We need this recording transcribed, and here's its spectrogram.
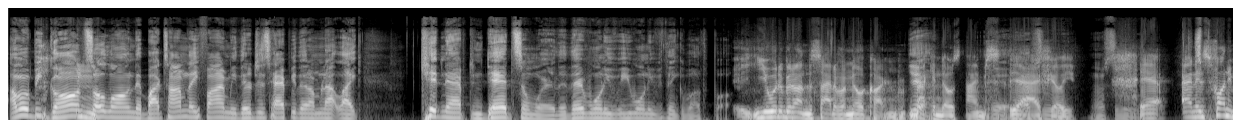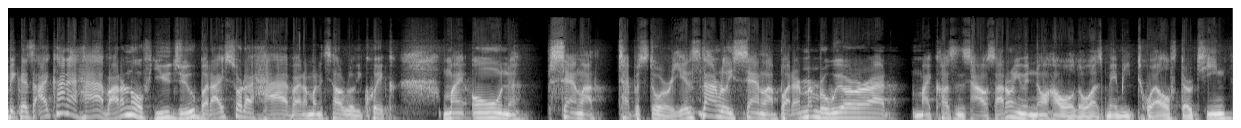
I'm gonna be gone so long that by the time they find me, they're just happy that I'm not like kidnapped and dead somewhere. That they won't even he won't even think about the ball. you would have been on the side of a milk carton Yeah. back in those times. Yeah, I feel you. Absolutely. Yeah, and it's funny because I kind of have. I don't know if you do, but I sort of have, and I'm going to tell it really quick. My own Sandlot type of story. It's not really Sandlot, but I remember we were at my cousin's house. I don't even know how old I was, maybe 12, 13.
